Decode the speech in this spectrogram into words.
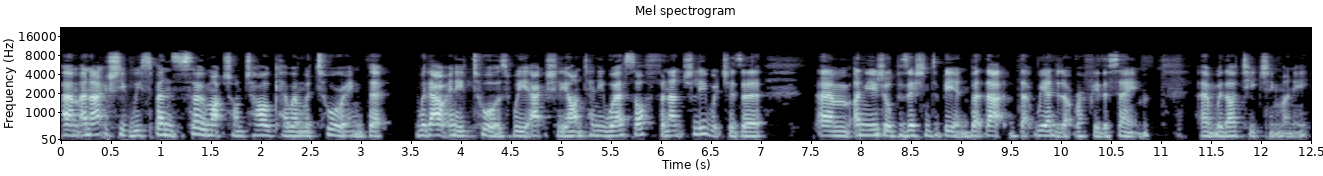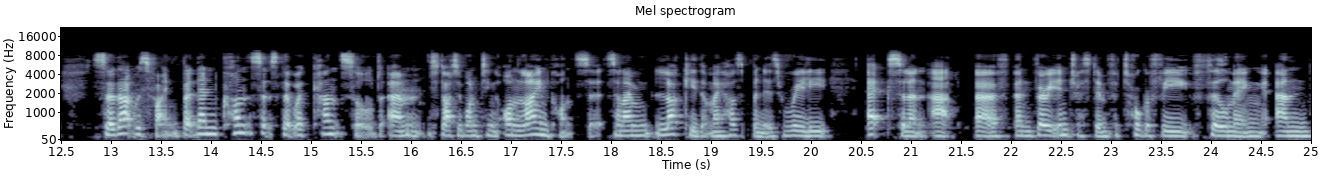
Um, and actually, we spend so much on childcare when we're touring that without any tours, we actually aren't any worse off financially, which is a um, unusual position to be in. But that that we ended up roughly the same um, with our teaching money, so that was fine. But then concerts that were cancelled um, started wanting online concerts, and I'm lucky that my husband is really excellent at uh, and very interested in photography, filming, and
